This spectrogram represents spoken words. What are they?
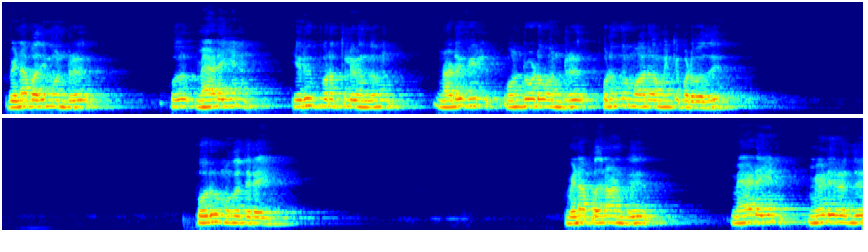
வினா பதிமூன்று ஒரு மேடையின் இரு புறத்திலிருந்தும் நடுவில் ஒன்றோடு ஒன்று பொருந்துமாறு அமைக்கப்படுவது. பொறு முகத்திரை. வினா பதினான்கு. மேடையின் மேலிருந்து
